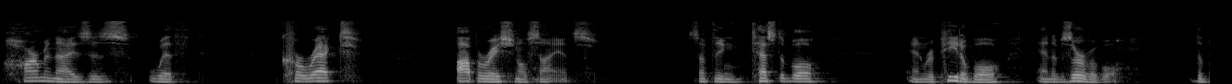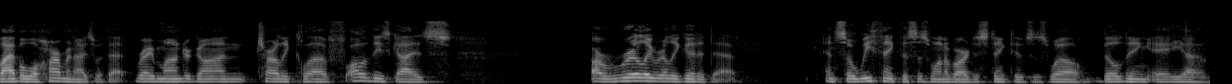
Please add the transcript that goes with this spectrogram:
harmonizes with correct operational science something testable and repeatable and observable. The Bible will harmonize with that. Ray Mondragon, Charlie Clough, all of these guys are really, really good at that. And so we think this is one of our distinctives as well, building a um,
